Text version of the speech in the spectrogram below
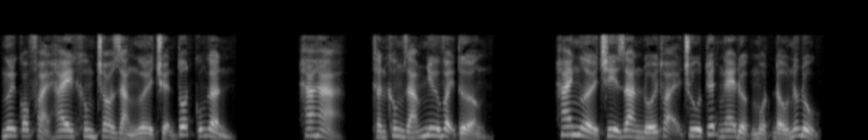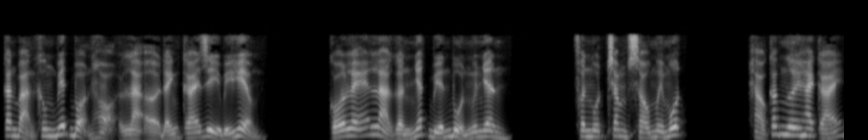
ngươi có phải hay không cho rằng ngươi chuyện tốt cũng gần. Ha ha, thần không dám như vậy tưởng. Hai người chi gian đối thoại Chu Tuyết nghe được một đầu nước đục, căn bản không biết bọn họ là ở đánh cái gì bí hiểm. Có lẽ là gần nhất biến buồn nguyên nhân. Phần 161 Hảo các ngươi hai cái,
